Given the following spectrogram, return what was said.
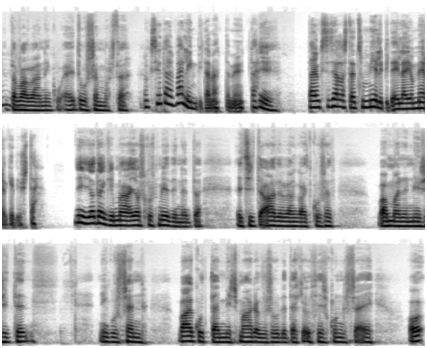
Mm-hmm. Tavallaan niin kuin, ei tule semmoista. Onko se jotain välinpitämättömyyttä? Niin. Tai onko se sellaista, että sun mielipiteillä ei ole merkitystä? Niin, jotenkin mä joskus mietin, että, että sitten ajatellaan, että kun sä vammainen, niin sitten niin kuin sen vaikuttamismahdollisuudet ehkä yhteiskunnassa ei ole,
